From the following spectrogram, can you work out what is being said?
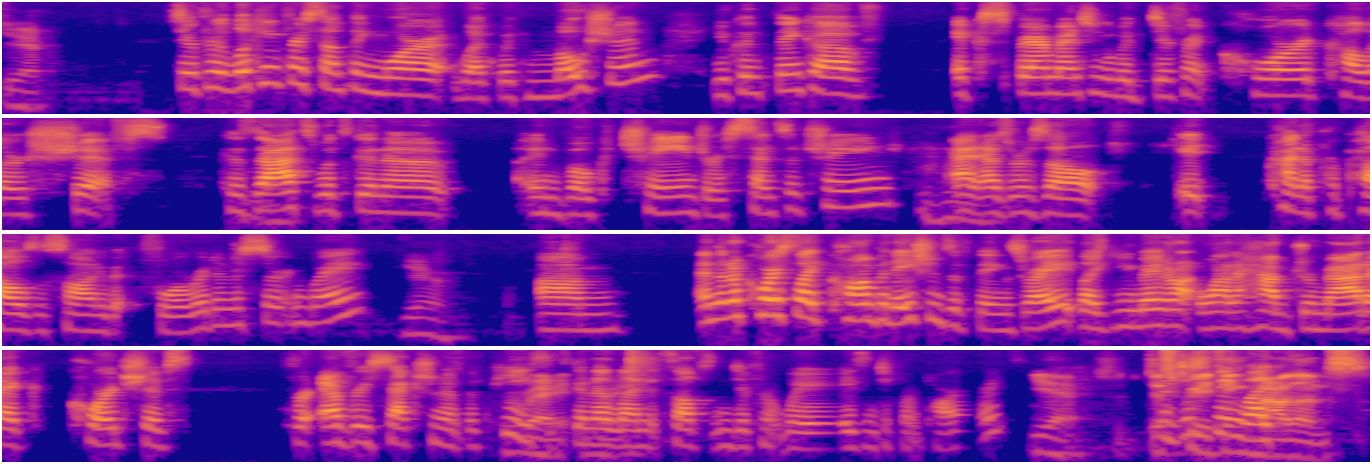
yeah, So if you're looking for something more like with motion, you can think of experimenting with different chord color shifts because Right. that's what's going to invoke change or sense of change. Mhm. And as a result, it kind of propels the song a bit forward in a certain way. yeah, Um, and then, of course, like combinations of things, right? Like you may not want to have dramatic chord shifts for every section of the piece. Right, it's going to lend itself in different ways in different parts. yeah. So just just creating being like- balance.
